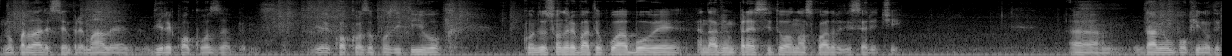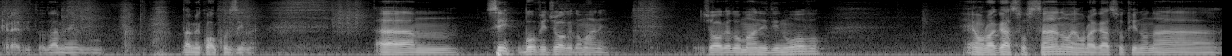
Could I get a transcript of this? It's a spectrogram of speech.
Non parlare sempre male, dire qualcosa, dire qualcosa positivo. Quando sono arrivato qua a Bove andavo in prestito a una squadra di Serie C. Uh, dammi un pochino di credito, dammi, dammi qualcosina. Um, sì, Bove gioca domani, gioca domani di nuovo. È un ragazzo sano, è un ragazzo che non ha,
